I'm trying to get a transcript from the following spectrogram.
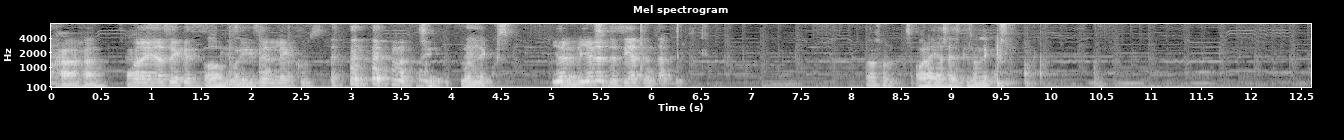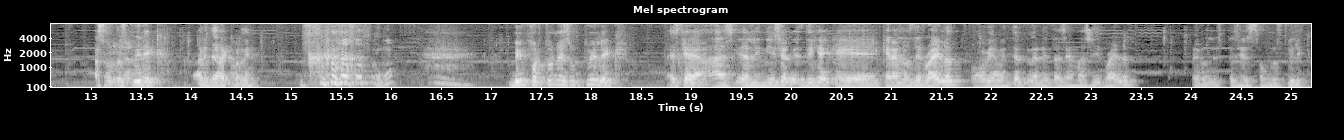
Ajá. Bueno, ya sé que, oh, que se dicen lecus. no. Sí, los lecus. Yo, los yo les decía tentáculos. No, son, ahora ya sabes que son lecus. Ah, son sí, los Twi'lek. Ahorita recordé. ¿Cómo? Big Fortuna es un Twi'lek. Es que, es que, al inicio les dije que, que, eran los de Rylot. Obviamente el planeta se llama así, Rylot. Pero la especie son los Twi'lek.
